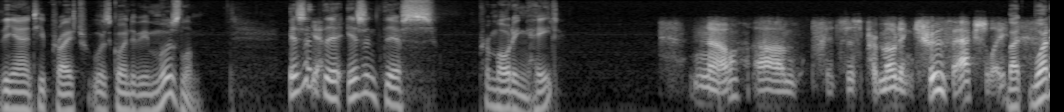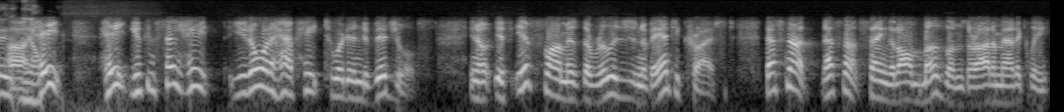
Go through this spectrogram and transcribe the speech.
the Antichrist was going to be Muslim. Isn't yes. the isn't this promoting hate? No, um, it's just promoting truth, actually. But what is uh, you know, hate? Hate. You can say hate. You don't want to have hate toward individuals. You know, if Islam is the religion of Antichrist, that's not that's not saying that all Muslims are automatically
